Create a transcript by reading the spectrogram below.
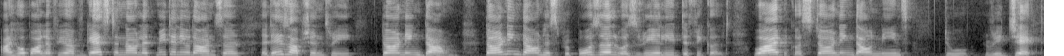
I hope all of you have guessed and now let me tell you the answer. It is option 3, turning down. Turning down his proposal was really difficult. Why? Because turning down means to reject.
